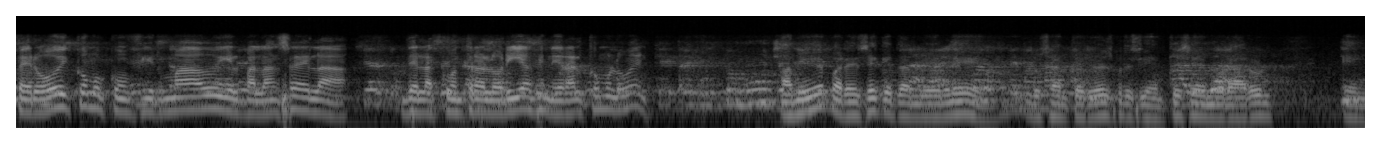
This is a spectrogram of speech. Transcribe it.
pero hoy como confirmado y el balance de la, de la Contraloría General, ¿cómo lo ven? A mí me parece que también eh, los anteriores presidentes se demoraron en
